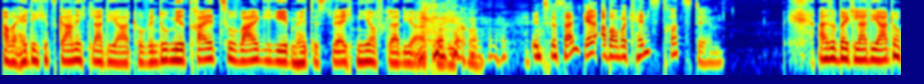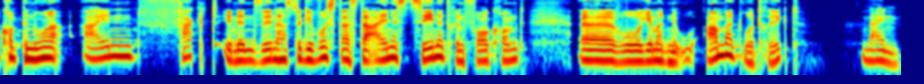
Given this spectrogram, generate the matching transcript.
Aber hätte ich jetzt gar nicht Gladiator. Wenn du mir drei zur Wahl gegeben hättest, wäre ich nie auf Gladiator gekommen. Interessant, gell? Aber man kennt es trotzdem. Also bei Gladiator kommt mir nur ein Fakt in den Sinn. Hast du gewusst, dass da eine Szene drin vorkommt, äh, wo jemand eine Armbanduhr trägt? Nein.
